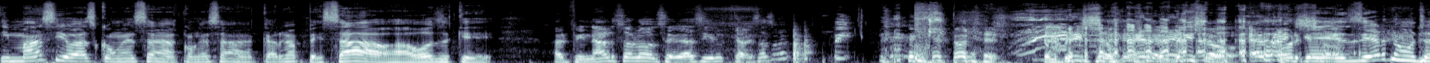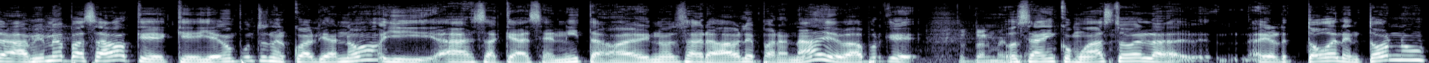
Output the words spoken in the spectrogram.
Y más si vas con esa, con esa carga pesada, a vos de que al final solo se ve así el cabezazo. El brillo, el brillo, Porque es cierto, mucha, a mí me ha pasado que, que llega un punto en el cual ya no, y hasta que cenita, ¿va? y no es agradable para nadie, ¿va? Porque, Totalmente. o sea, incomodas todo el, el- todo el entorno.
